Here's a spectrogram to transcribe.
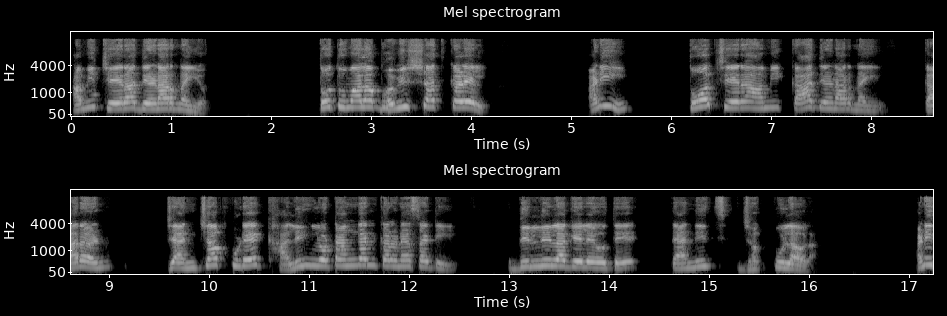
आम्ही चेहरा देणार नाही आहोत. तो तुम्हाला भविष्यात कळेल. आणि तो चेहरा आम्ही का देणार नाही? कारण ज्यांच्या पुढे खालिंग लोटांगण करण्यासाठी दिल्लीला गेले होते त्यांनीच झक्कू लावला. आणि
